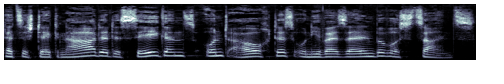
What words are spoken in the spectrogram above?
letztlich der Gnade, des Segens und auch des universellen Bewusstseins.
